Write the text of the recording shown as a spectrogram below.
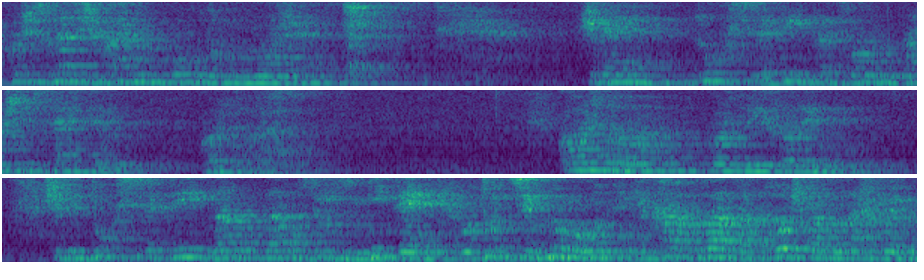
Я хочу сказати, що хай нам Богу допоможе, щоб Дух Святий працював над нашим серцем кожного разу. Кожного, кожної хвилини. Щоб Дух Святий нам дав зрозуміти оту ціну, яка була заплачена за наш мир,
